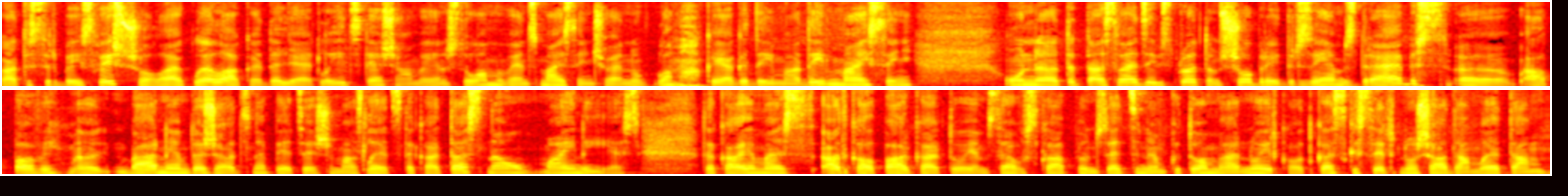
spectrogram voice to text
kā tas ir bijis visu šo laiku, lielākajai daļai ir līdzi tiešām viena soma, viens maisiņš vai, nu, labākajā gadījumā divi maisiņi. Un e, tad tās vajadzības, protams, šobrīd ir ziemas drēbes, e, apavi, bērniem dažādas nepieciešamās lietas tas nav mainījies. Tā kā ja mēs atkal pārkārtojam savu skatu un secinām, ka tomēr nu, ir kaut kas, kas ir no šādām lietām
